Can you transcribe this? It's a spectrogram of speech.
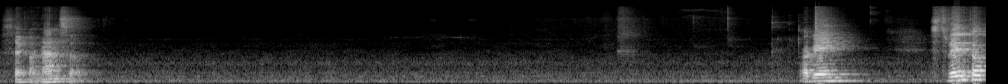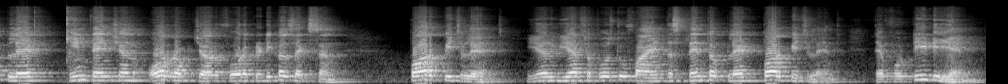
second answer. Again, strength of plate in tension or rupture for a critical section per pitch length. Here we are supposed to find the strength of plate per pitch length. Therefore, TDN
